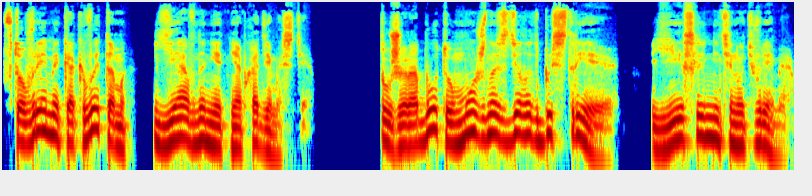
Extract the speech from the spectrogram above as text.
в то время как в этом явно нет необходимости. Ту же работу можно сделать быстрее, если не тянуть время.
